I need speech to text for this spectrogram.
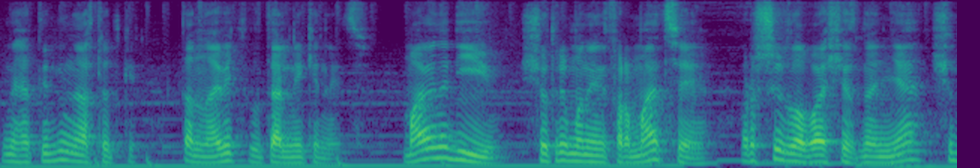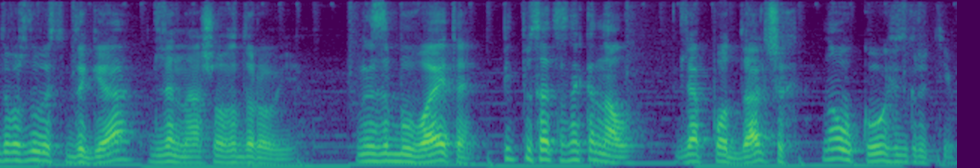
негативні наслідки та навіть летальний кінець. Маю надію, що отримана інформація розширила ваші знання щодо важливості ДГА для нашого здоров'я. Не забувайте підписатися на канал для подальших наукових відкриттів.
